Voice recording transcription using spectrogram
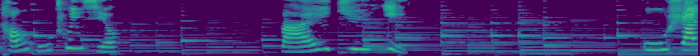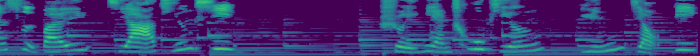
塘湖春行，白居易。孤山寺北贾亭西，水面初平云脚低。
